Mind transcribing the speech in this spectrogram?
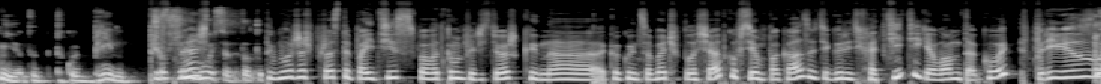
нет. И ты такой, блин, что носят-то Ты можешь просто пойти с поводком перестёжки матрешкой на какую-нибудь собачью площадку, всем показывать и говорить, хотите, я вам такой привезу.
